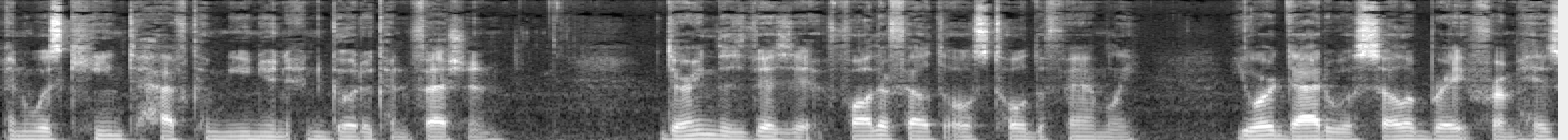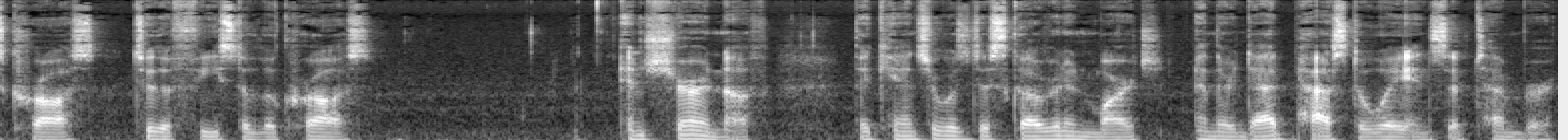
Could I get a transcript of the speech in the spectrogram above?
and was keen to have communion and go to confession. During this visit, Father Faltaous told the family, your dad will celebrate from his cross to the Feast of the Cross. And sure enough, the cancer was discovered in March, and their dad passed away in September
